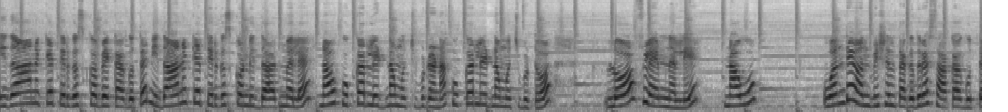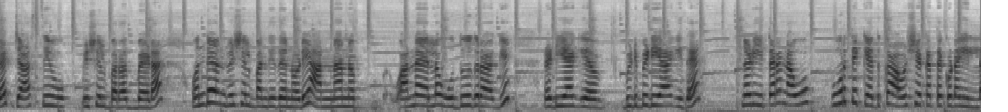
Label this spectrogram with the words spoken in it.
ನಿಧಾನಕ್ಕೆ ತಿರುಗಿಸ್ಕೋಬೇಕಾಗುತ್ತೆ. ನಿಧಾನಕ್ಕೆ ತಿರುಗಿಸ್ಕೊಂಡಿದ್ದಾದ್ಮೇಲೆ ನಾವು ಕುಕ್ಕರ್ ಲಿಡ್ನ ಮುಚ್ಚಿಬಿಡೋಣ. ಕುಕ್ಕರ್ ಲಿಡ್ನ ಮುಚ್ಚಿಬಿಟ್ಟು ಲೋ ಫ್ಲೇಮ್ನಲ್ಲಿ ನಾವು ಒಂದೇ ಒಂದು ಬಿಸಿಲು ತೆಗೆದ್ರೆ ಸಾಕಾಗುತ್ತೆ. ಜಾಸ್ತಿ ಬಿಸಿಲು ಬರೋದು ಬೇಡ. ಒಂದೇ ಒಂದು ವಿಷಲ್ ಬಂದಿದೆ ನೋಡಿ. ಅನ್ನನ, ಅನ್ನ ಎಲ್ಲ ಉದ್ದುದ್ರಾಗಿ ರೆಡಿಯಾಗಿ ಬಿಡಿ ಬಿಡಿಯಾಗಿದೆ ನೋಡಿ, ಈ ಥರ ನಾವು ಪೂರ್ತಿ ಕೆದಕೋ ಅವಶ್ಯಕತೆ ಕೂಡ ಇಲ್ಲ.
